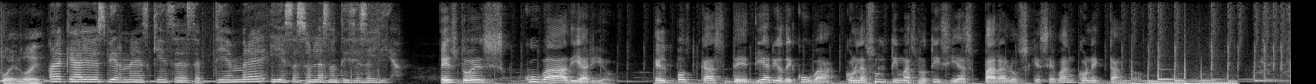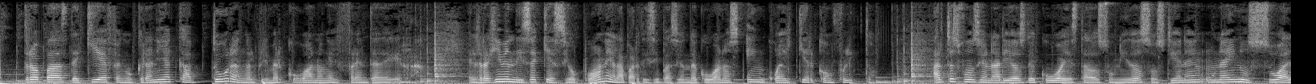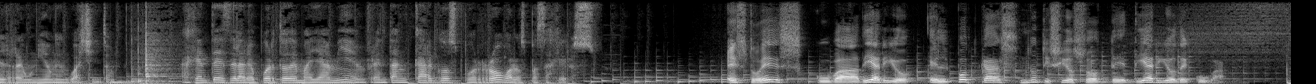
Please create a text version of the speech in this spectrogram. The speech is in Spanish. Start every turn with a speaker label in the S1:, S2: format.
S1: Hola, ¿qué hay? Hoy es viernes 15 de septiembre y esas son las noticias del día.
S2: Esto es Cuba a Diario, el podcast de Diario de Cuba con las últimas noticias para los que se van conectando.
S1: Tropas de Kiev en Ucrania capturan al primer cubano en el frente de guerra. El régimen dice que se opone a la participación de cubanos en cualquier conflicto. Altos funcionarios de Cuba y Estados Unidos sostienen una inusual reunión en Washington. Agentes del aeropuerto de Miami enfrentan cargos por robo a los pasajeros.
S2: Esto es Cuba a Diario, el podcast noticioso de Diario de Cuba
